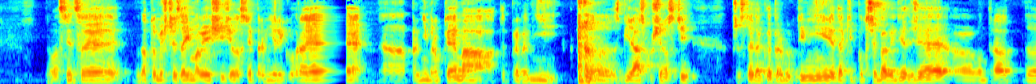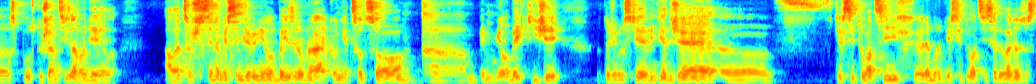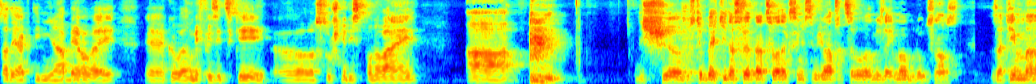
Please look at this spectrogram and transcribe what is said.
No vlastně, co je na tom ještě zajímavější, že vlastně první ligu hraje eh, prvním rokem a teprve v ní sbírá zkušenosti. Přesto je takhle produktivní, je taky potřeba vidět, že on teda spoustu šancí zahodil, ale což si nemyslím, že by mělo být zrovna jako něco, co by mělo být kýži, protože prostě je vidět, že v těch situacích, nebo do těch situací se dovede dostat, je aktivní náběhový, je jako velmi fyzicky slušně disponovaný a když prostě bude chtít na své pracovat, tak si myslím, že má před sebou velmi zajímavou budoucnost. Zatím,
